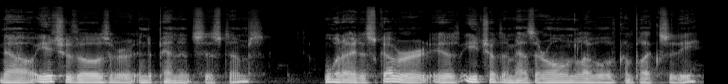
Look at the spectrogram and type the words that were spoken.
Now, each of those are independent systems. What I discovered is each of them has their own level of complexity,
